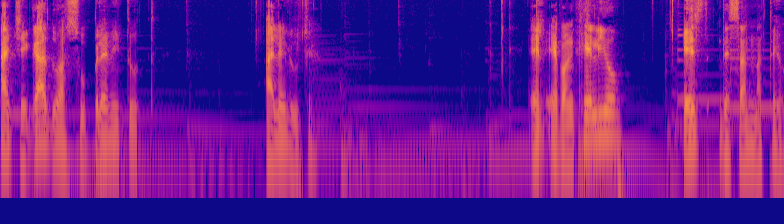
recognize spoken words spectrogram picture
ha llegado a su plenitud. Aleluya. El Evangelio es de San Mateo.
